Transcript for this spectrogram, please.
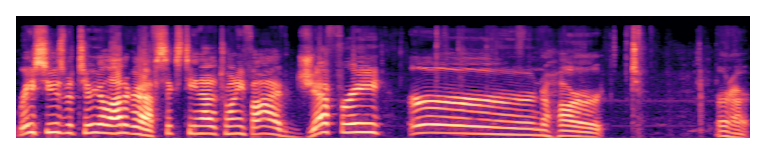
Race used material autograph, 16 out of 25. Jeffrey Earnhardt. Earnhardt.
